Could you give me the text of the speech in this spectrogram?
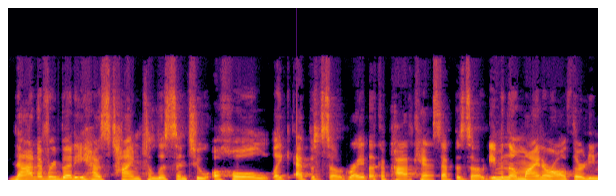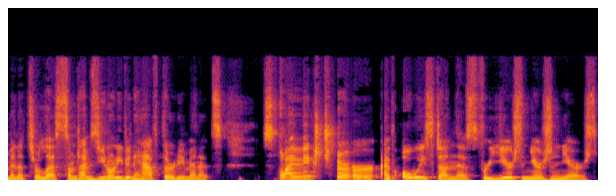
not everybody has time to listen to a whole like episode, right? Like a podcast episode, even though mine are all 30 minutes or less. Sometimes you don't even have 30 minutes. So I make sure I've always done this for years and years and years.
